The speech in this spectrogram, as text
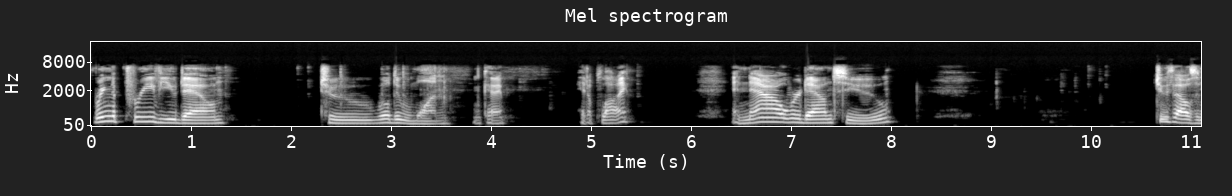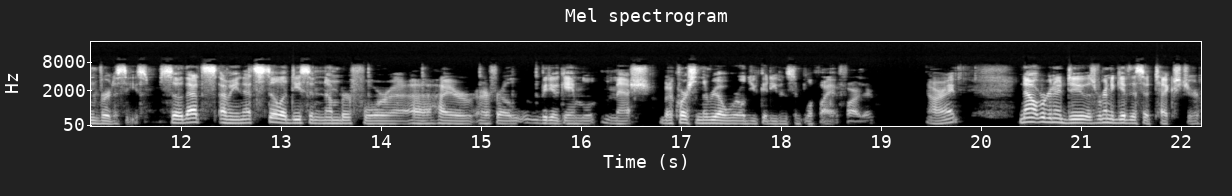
bring the preview down to, we'll do 1, okay? Hit apply. And now we're down to 2,000 vertices. So that's, I mean, that's still a decent number for a higher, or for a video game mesh. But of course, in the real world, you could even simplify it farther. All right. Now what we're going to do is we're going to give this a texture.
